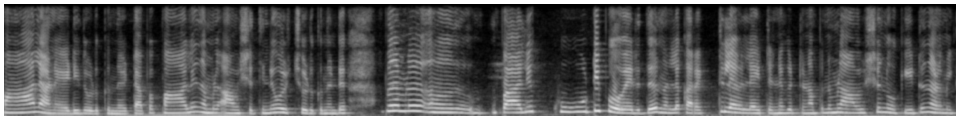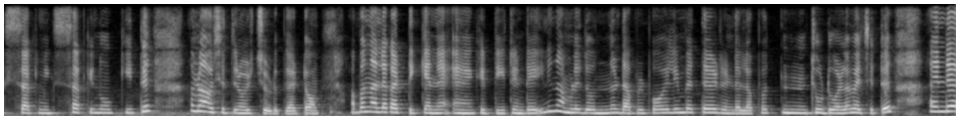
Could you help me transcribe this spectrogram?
പാലാണ് ആഡ് ചെയ്ത് കൊടുക്കുന്നത് കേട്ടോ. അപ്പോൾ പാൽ നമ്മൾ ആവശ്യത്തിന് ഒഴിച്ചു കൊടുക്കുന്നുണ്ട്. അപ്പോൾ നമ്മൾ പാൽ കൂട്ടി പോവരുത്. നല്ല കറക്റ്റ് ലെവലായിട്ട് തന്നെ കിട്ടണം. അപ്പോൾ നമ്മൾ ആവശ്യം നോക്കിയിട്ട് നമ്മൾ മിക്സാക്കി മിക്സാക്കി നോക്കിയിട്ട് നമ്മൾ ആവശ്യത്തിന് ഒഴിച്ചു കൊടുക്കുക കേട്ടോ. അപ്പോൾ നല്ല കട്ടിക്ക് തന്നെ കിട്ടിയിട്ടുണ്ട്. ഇനി നമ്മളിതൊന്ന് ഡബിൾ ബോയിലിംഗ് മെത്തേഡ് ഉണ്ടല്ലോ. അപ്പോൾ ചൂടുവെള്ളം വെച്ചിട്ട് അതിന്റെ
